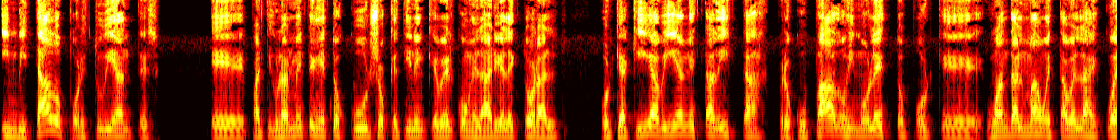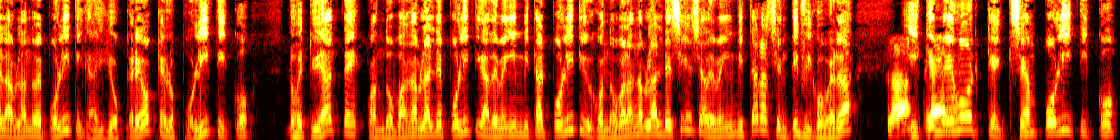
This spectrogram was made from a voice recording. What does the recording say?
invitados por estudiantes, particularmente en estos cursos que tienen que ver con el área electoral, porque aquí habían estadistas preocupados y molestos porque Juan Dalmau estaba en las escuelas hablando de política, y yo creo que los políticos los estudiantes, cuando van a hablar de política, deben invitar políticos y cuando van a hablar de ciencia, deben invitar a científicos, ¿verdad? Claro, y qué claro. mejor que sean políticos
